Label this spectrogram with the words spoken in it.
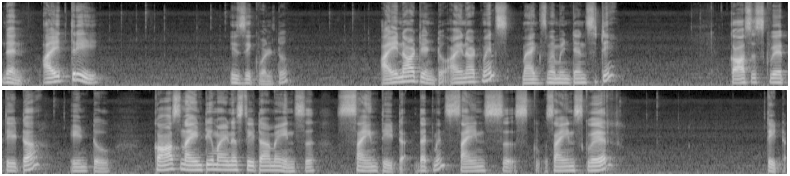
Then I3 is equal to I naught into I naught means maximum intensity cos square theta into cos 90 minus theta means sine theta. That means sine, sine square theta.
